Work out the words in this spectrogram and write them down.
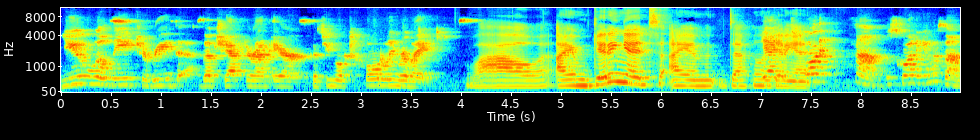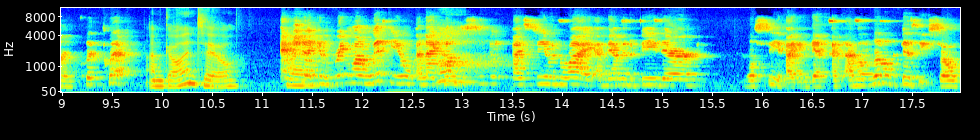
you will need to read the, the chapter on air because you will totally relate. Wow, I am getting it. I am definitely yeah, getting just it. go. Just go on Amazon and click, click. I'm going to. Actually, Right. I can bring one with you, and I come to see you. If I see you in Hawaii, I mean, I'm going to be there. We'll see if I can get. I, I'm a little busy, so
